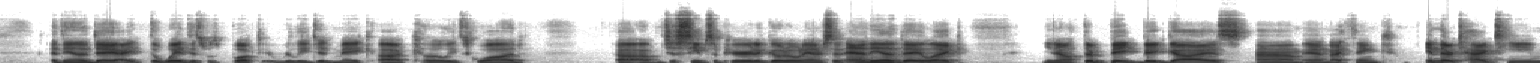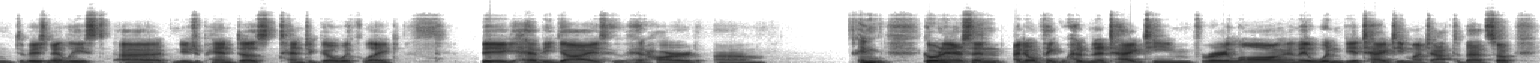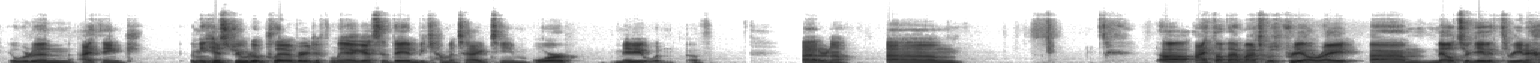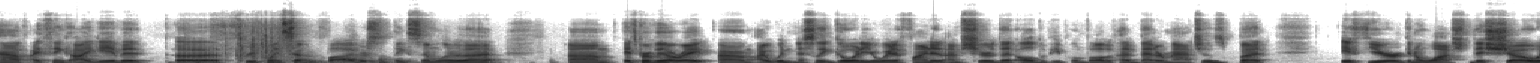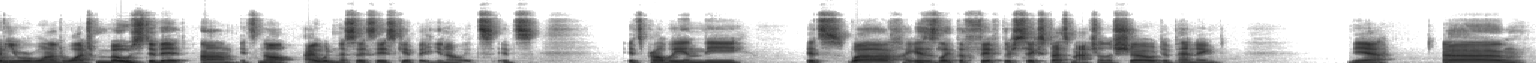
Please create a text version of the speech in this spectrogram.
at the end of the day, I, the way this was booked, it really did make uh, Killer Elite Squad um, just seem superior to Goto and Anderson. And at the end of the day, like, you know, they're big, big guys. Um, and I think in their tag team division, at least, uh, New Japan does tend to go with like big, heavy guys who hit hard. Um, and Gordon Anderson, I don't think had been a tag team for very long, and they wouldn't be a tag team much after that. So it would have been, I think, I mean, history would have played out very differently, I guess, if they had become a tag team, or maybe it wouldn't have. I don't know. Um, uh, I thought that match was pretty all right. Um, Meltzer gave it three and a half. I think I gave it uh, 3.75 or something similar to that. Um, it's perfectly all right. Um, I wouldn't necessarily go out of your way to find it. I'm sure that all the people involved have had better matches, but if you're going to watch this show and you were wanted to watch most of it, um, it's not. I wouldn't necessarily say skip it. You know, it's it's it's probably in the it's well, I guess it's like the fifth or sixth best match on the show, depending. Yeah. Um,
